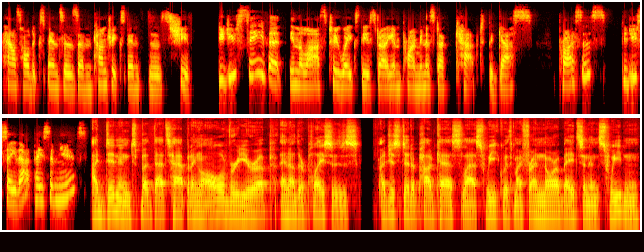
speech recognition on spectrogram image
household expenses and country expenses shift. Did you see that in the last two weeks, the Australian Prime Minister capped the gas prices? Did you see that piece of news? I didn't, but that's happening all over Europe and other places. I just did a podcast last week with my friend Nora Bateson in Sweden.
